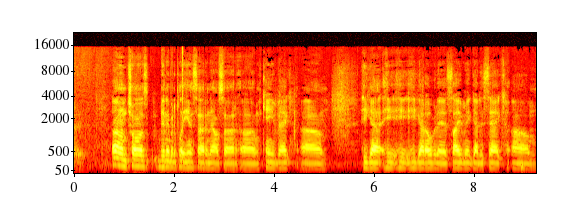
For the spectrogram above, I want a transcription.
adding? Um, Charles been able to play inside and outside. Um, came back. Um, he got he, he, he got over that excitement, got his sack. Um,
